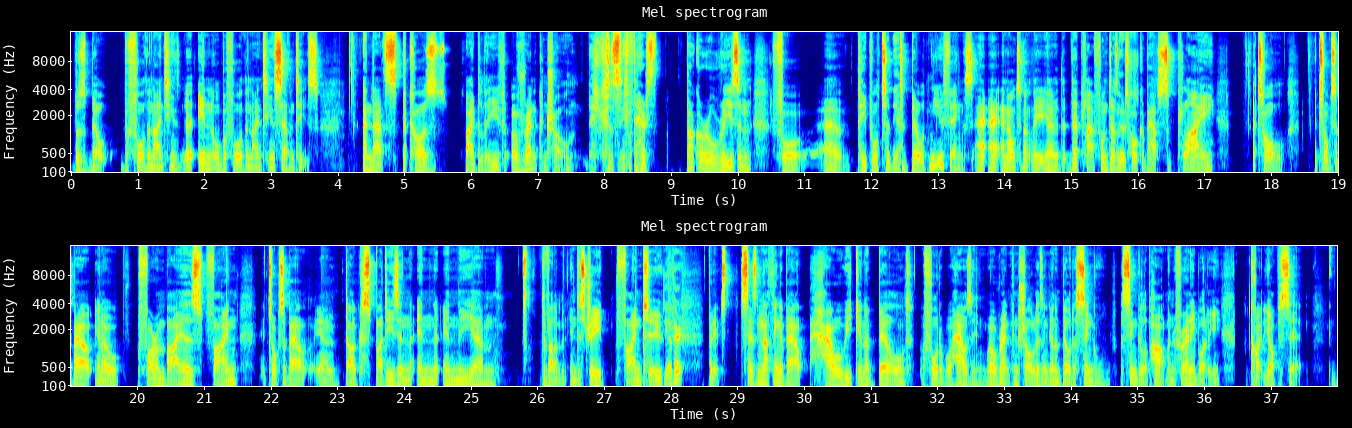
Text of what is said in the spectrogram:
was built before the 19 uh, in or before the 1970s and that's because I believe, of rent control because there's bugger all reason for uh, people to, yeah. to build new things. And, ultimately, you know, the, the platform doesn't there's... talk about supply at all. It talks mm-hmm. about, you know, foreign buyers, fine. It talks about, you know, Doug's buddies in in in the um, development industry, fine too. The other but it says nothing about how are we going to build affordable housing. Well, rent control isn't going to build a single a single apartment for anybody. Quite the opposite.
